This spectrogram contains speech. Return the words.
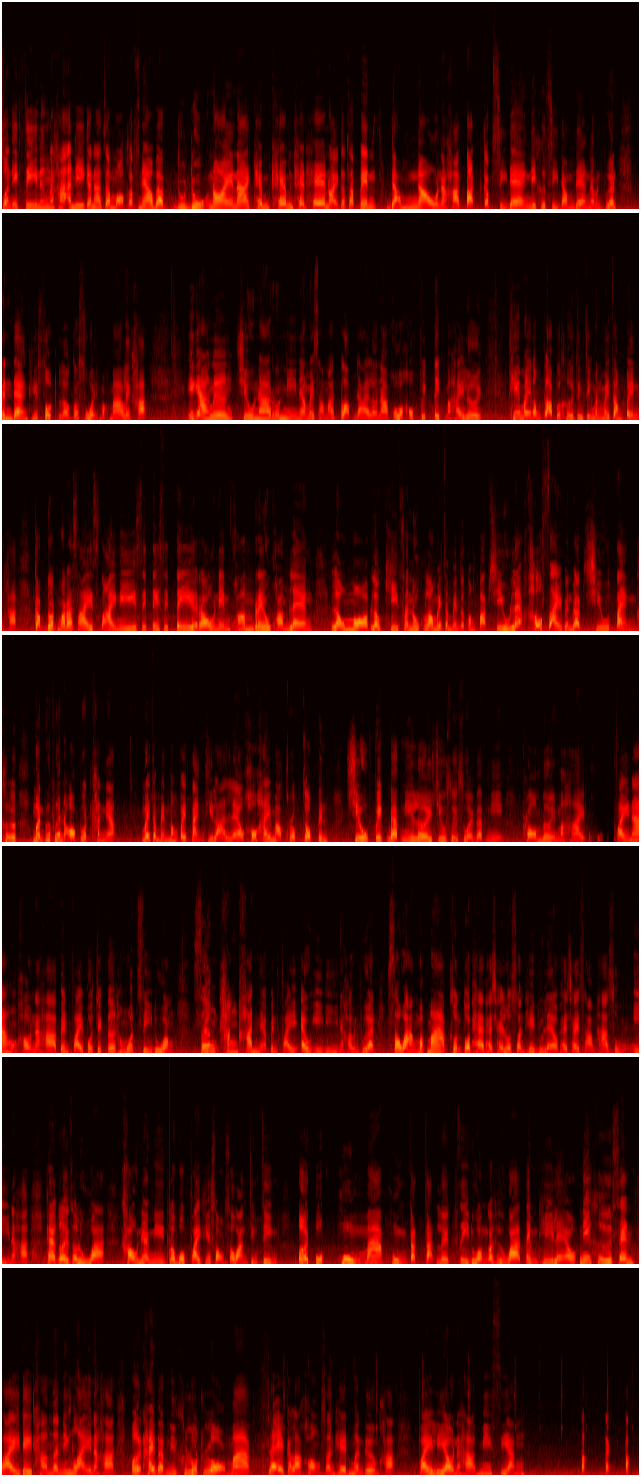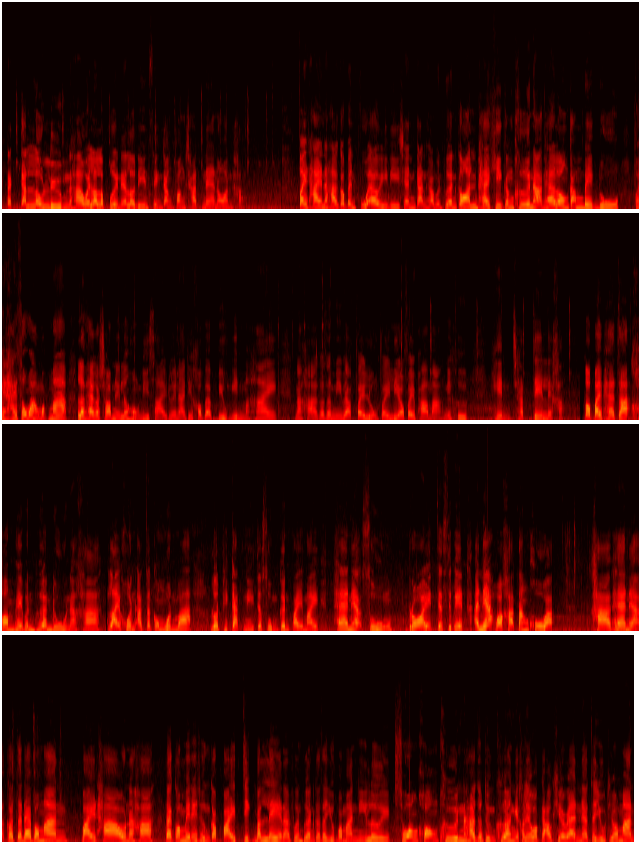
ส่วนอีกสีหนึ่งนะคะ อันนี้ก็น่าจะเหมาะกับแนวแบบดุดุๆหน่อยนะ เข้มเข้มเท่ๆหน่อยก็จะเป็นดำเงานะคะ ตัดกับสีแดงนี่คือสีดำแดงนะเพื่อนๆเป็นแดงที่สดแล้วก็สวยมากๆเลยค่ะ อีกอย่างหนึ่งชิลหน้ารุ่นนี้เนี่ยไม่สามารถปรับได้แล้วนะ เพราะว่าเขาฟิกติดมาให้เลย ที่ไม่ต้องปรับก็คือจริง ๆ มันไม่จำเป็นค่ะ กับรถมอเตอร์ไซค์สไตล์นี้ซิตี้ซิตี้เราเน้นความเร็วความแรง เราหมอบเราขี่สนุก เราไม่จำเป็นจะต้องปรับชิลและเขาใส่เป็นแบบชิลแต่งคือเหมือนเพื่อนๆออกรถคันนี้ไม่จำเป็นต้องไปแต่งที่ร้านแล้ว เขาให้มาครบจบเป็นชิลฟิกแบบนี้เลย ชิลสวยๆ แบบนี้ ร้อมเลยมาให้โอ้โหไฟหน้าของเขานะคะ เป็นไฟโปรเจคเตอร์ทั้งหมด 4 ดวง ซึ่งทั้งคันเนี่ยเป็นไฟ LED นะคะเพื่อนๆ สว่างมากๆ ส่วนตัวแพรแพรใช้รถซอนเทสอยู่แล้ว แพรใช้ 350e นะคะ แพรก็เลยจะรู้ว่าเขาเนี่ยมีระบบไฟที่ส่องสว่างจริง ๆ เปิดปุ๊บหุ่งมากหุ่งจัดๆเลย 4 ดวงก็ถือว่าเต็มที่แล้ว นี่คือเส้นไฟ daytime running light นะคะ เปิดให้แบบนี้คือรถหล่อมาก และเอกลักษณ์ของ Sun t e s เหมือนเดิมค่ะ ไฟเลี้ยวนะคะ มีเสียง แตกกันเราลืมนะคะ เวลาเราเปิดเนี่ยเราได้ยินเสียงดังฟังชัดแน่นอนค่ะ ไฟไทยนะคะก็เป็น Full LED เช่นกันค่ะเพื่อนๆก่อนแพรขี่กลางคืนอะแพรลองกำเบรกดู ไฟท้ายสว่างมากๆ แล้วแพรก็ชอบในเรื่องของดีไซน์ด้วยนะที่เขาแบบบิวอินมาให้นะคะ ก็จะมีแบบไฟลงไฟเลี้ยวไฟผ่าหมากนี่คือเห็นชัดเจนเลยค่ะต่อไปแพรจะคอมให้เพื่อนๆดูนะคะ หลายคนอาจจะกังวลว่ารถพิกัดนี้จะสูงเกินไปไหม แพรเนี่ยสูง 171 อันนี้พอขาตั้งคู่อะ ขาแพรเนี่ยก็จะได้ประมาณปลายเท้านะคะ แต่ก็ไม่ได้ถึงกับปลายจิกบัลเล่นะ เพื่อนๆก็จะอยู่ประมาณนี้เลย ช่วงของพื้นนะคะ จนถึงเครื่องเนี่ยเขาเรียกว่ากาวเคียร์แรนเนี่ยจะอยู่ที่ประมาณ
